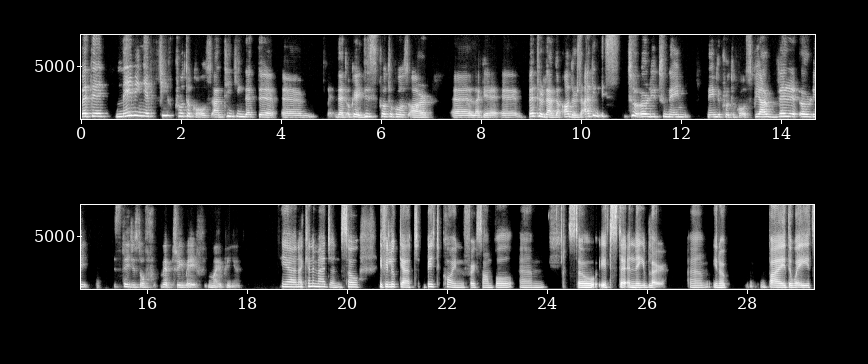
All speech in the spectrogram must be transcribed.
But the naming a few protocols and thinking that the um, that okay these protocols are uh, like a, a better than the others i think it's too early to name name the protocols. We are very early stages of web3 wave in my opinion yeah, and I can imagine. So, if you look at Bitcoin, for example, um, so it's the enabler. Um, you know, by the way it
